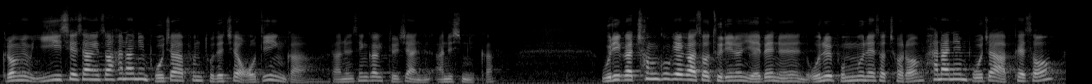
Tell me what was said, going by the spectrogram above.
그러면 이 세상에서 하나님 보좌 앞은 도대체 어디인가라는 생각이 들지 않으십니까? 우리가 천국에 가서 드리는 예배는 오늘 본문에서처럼 하나님 보좌 앞에서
